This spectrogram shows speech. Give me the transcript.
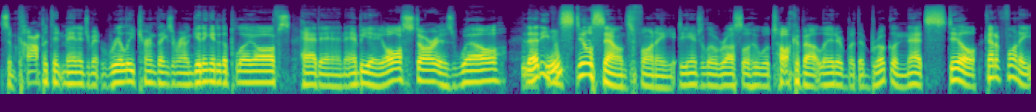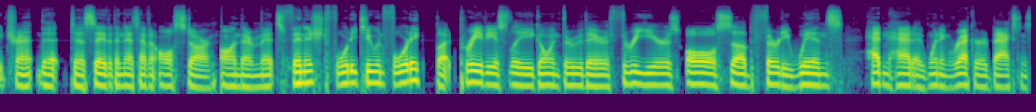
some competent management really turned things around, getting into the playoffs, had an NBA All Star as well. That mm-hmm. even still sounds funny. D'Angelo Russell, who we'll talk about later, but the Brooklyn Nets still kind of funny, Trent, that to say that the Nets have an all-star on their mitts. Finished 42 and 40, but previously going through their 3 years all sub 30 wins, hadn't had a winning record back since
